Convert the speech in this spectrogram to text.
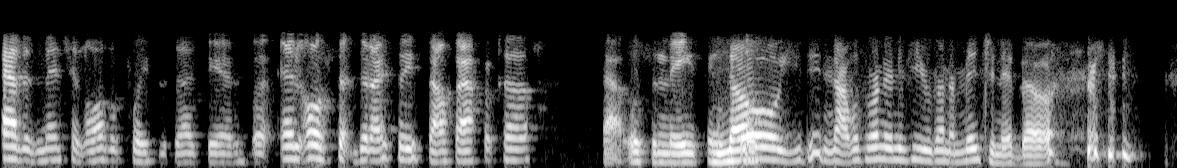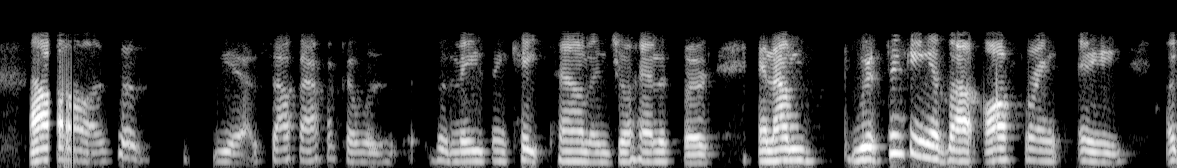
Haven't mentioned all the places I've been, but and also did I say South Africa? That was amazing. No, you didn't. I was wondering if you were going to mention it though. Oh, so yeah, South Africa was amazing. Cape Town and Johannesburg, and I'm we're thinking about offering a a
